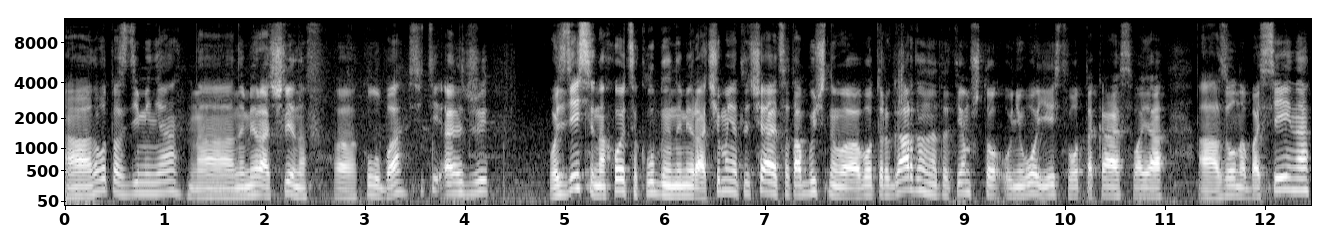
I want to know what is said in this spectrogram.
А, ну вот позади меня номера членов клуба сети ISG. Вот здесь и находятся клубные номера. Чем они отличаются от обычного Water Garden? Это тем, что у него есть вот такая своя а, зона бассейна,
